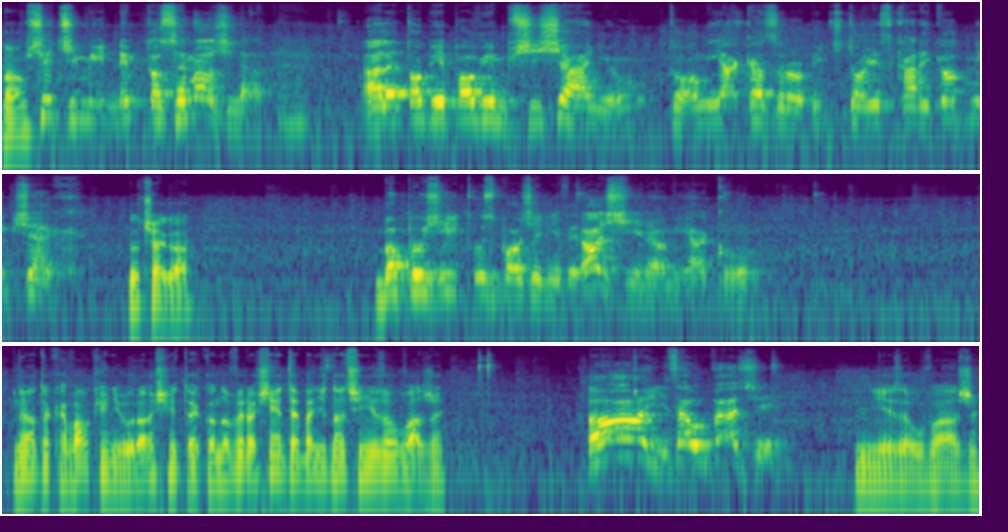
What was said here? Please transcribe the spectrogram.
No, przy czym innym to se można. Ale tobie powiem przy sianiu, to omijaka zrobić to jest karygodny grzech. dlaczego? Bo później tu zboże nie wyrośnie na omijaku. No to kawałkiem nie urośnie, to jak ono wyrośnięte będzie, to nawet się nie zauważy. Oj, zauważy. Nie zauważy.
